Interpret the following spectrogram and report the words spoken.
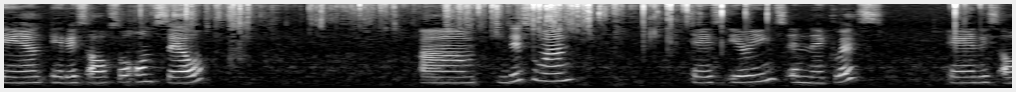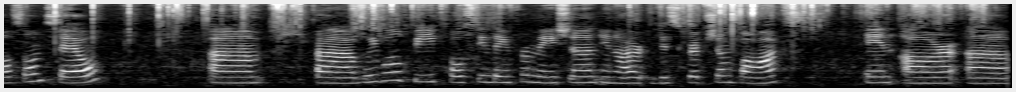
and it is also on sale. Um, this one is earrings and necklace and it's also on sale. Um, uh, we will be posting the information in our description box in our uh,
